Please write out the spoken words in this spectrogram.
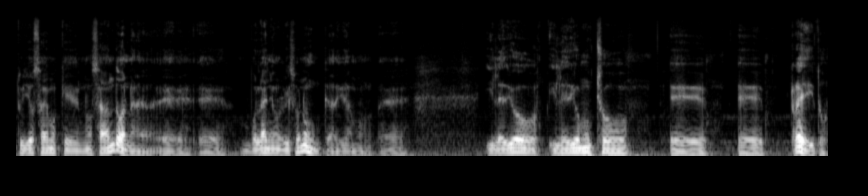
tú y yo sabemos que no se abandona. Bolaño no lo hizo nunca, digamos, y le dio y le dio mucho rédito.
